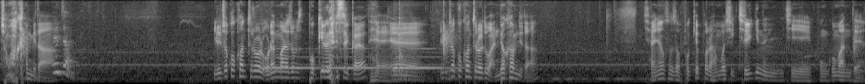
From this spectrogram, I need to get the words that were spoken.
정확합니다 1점. 1적구 컨트롤 오랜만에 좀 복귀를 했을까요? 네. 예. 1적구 컨트롤도 완벽합니다 전영 선수 포켓볼을 한 번씩 즐기는지 궁금한데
